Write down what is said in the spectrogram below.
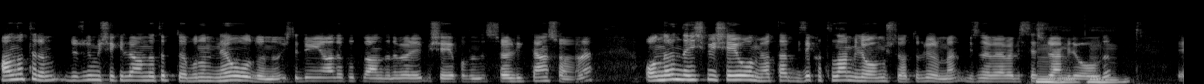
Anlatırım. Düzgün bir şekilde anlatıp da bunun ne olduğunu, işte dünyada kutlandığını, böyle bir şey yapıldığını söyledikten sonra onların da hiçbir şeyi olmuyor. Hatta bize katılan bile olmuştu hatırlıyorum ben. Bizimle beraber bir ses süren bile oldu. Hı hı. Ee,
